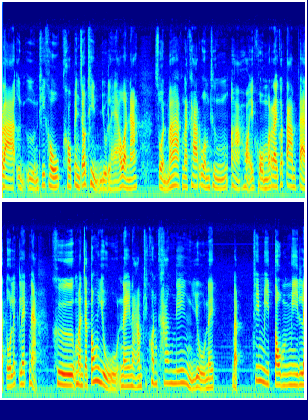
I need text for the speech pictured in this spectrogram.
ปลาอื่น ๆ ที่เขาเขาเป็นเจ้าถิ่นอยู่แล้วอะนะส่วนมากนะคะรวมถึงอหอยขมอะไรก็ตามแต่ตัวเล็ก ๆ เนี่ยคือมันจะต้องอยู่ในน้ำที่ค่อนข้างนิ่งอยู่ในแบบที่มีตมมีเล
